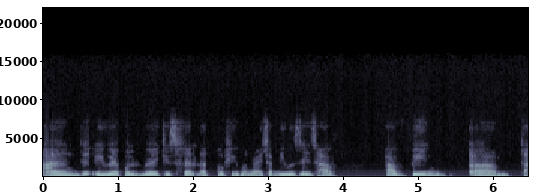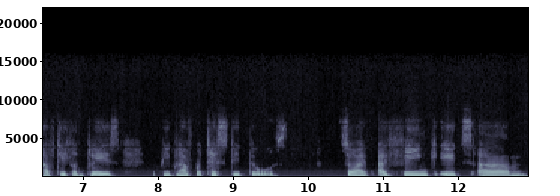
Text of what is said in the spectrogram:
and where, where it is felt that human rights abuses have have been um, have taken place, people have protested those. So I, I think it's um,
